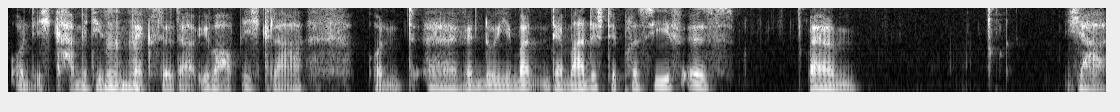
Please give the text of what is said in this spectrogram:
und ich kam mit diesem mhm. Wechsel da überhaupt nicht klar. Und äh, wenn du jemanden, der manisch-depressiv ist, ähm, ja,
